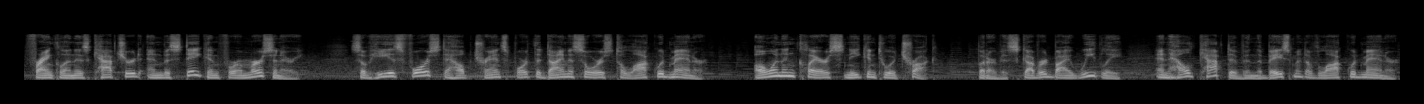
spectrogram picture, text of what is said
Franklin is captured and mistaken for a mercenary, so he is forced to help transport the dinosaurs to Lockwood Manor. Owen and Claire sneak into a truck, but are discovered by Wheatley and held captive in the basement of Lockwood Manor.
